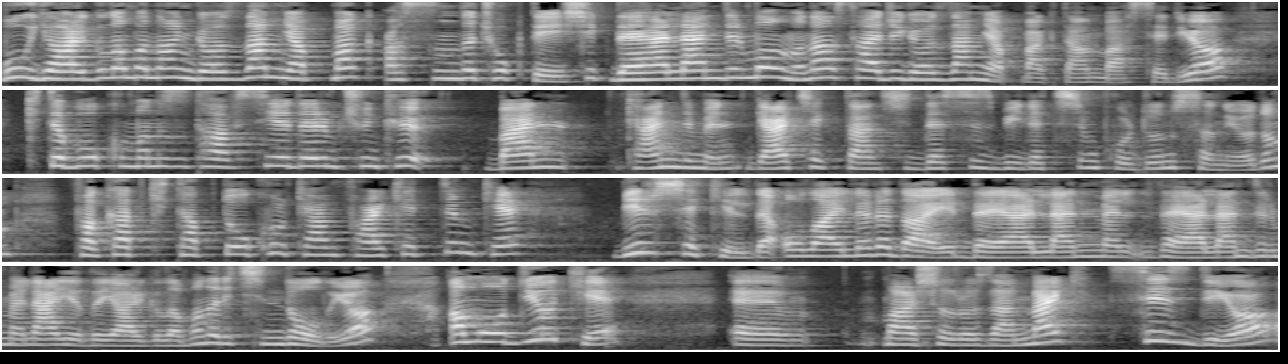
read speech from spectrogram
Bu yargılamadan gözlem yapmak aslında çok değişik. Değerlendirme olmadan sadece gözlem yapmaktan bahsediyor. Kitabı okumanızı tavsiye ederim çünkü ben kendimin gerçekten şiddetsiz bir iletişim kurduğunu sanıyordum. Fakat kitapta okurken fark ettim ki bir şekilde olaylara dair değerlenme, değerlendirmeler ya da yargılamalar içinde oluyor. Ama o diyor ki Marshall Rosenberg siz diyor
